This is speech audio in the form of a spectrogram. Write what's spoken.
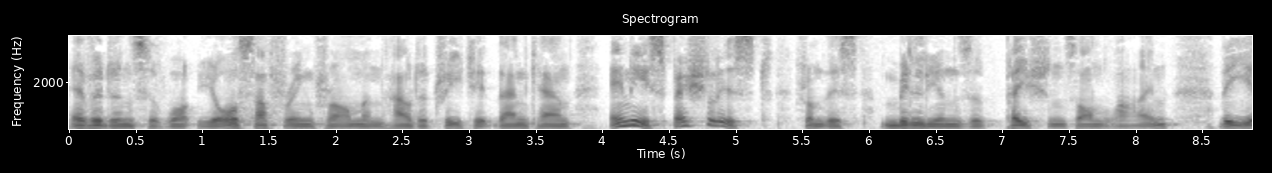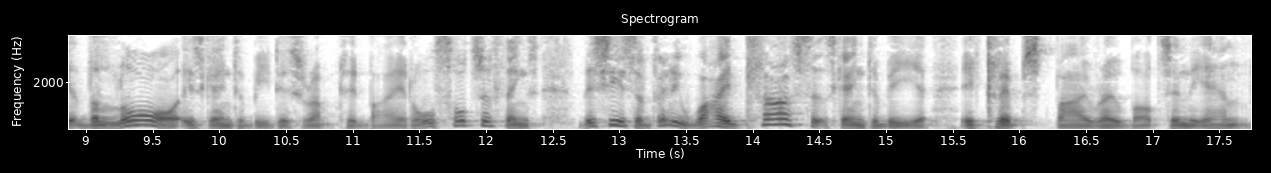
evidence of what you're suffering from and how to treat it than can any specialist from this millions of patients online. The, the law is going to be disrupted by it, all sorts of things. This is a very wide class that's going to be uh, eclipsed by robots in the end.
